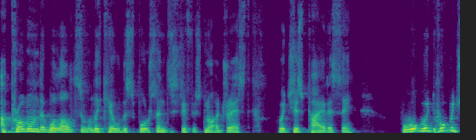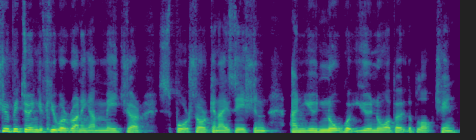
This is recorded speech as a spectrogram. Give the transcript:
a problem that will ultimately kill the sports industry if it's not addressed, which is piracy. What would what would you be doing if you were running a major sports organization and you know what you know about the blockchain?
